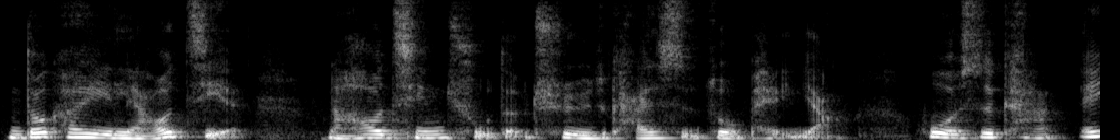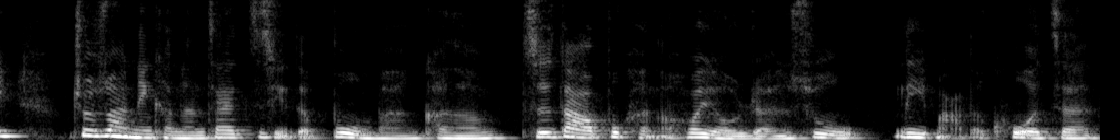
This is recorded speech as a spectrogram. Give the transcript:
你都可以了解，然后清楚的去开始做培养。或者是看，诶，就算你可能在自己的部门，可能知道不可能会有人数立马的扩增，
